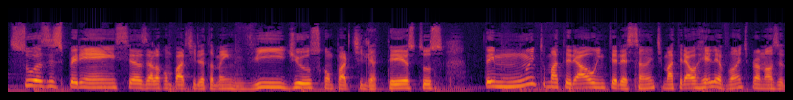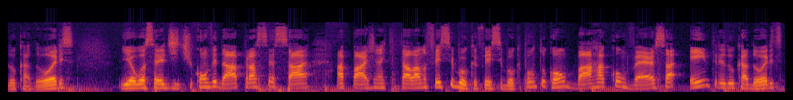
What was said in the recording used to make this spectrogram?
suas experiências. Ela compartilha também vídeos, compartilha textos, tem muito material interessante, material relevante para nós educadores. E eu gostaria de te convidar para acessar a página que está lá no Facebook, facebook.com barra conversa entre educadores,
